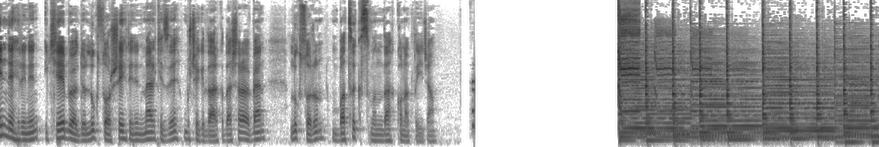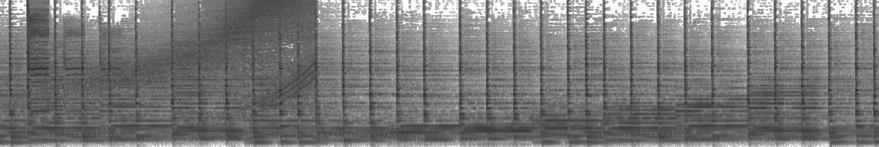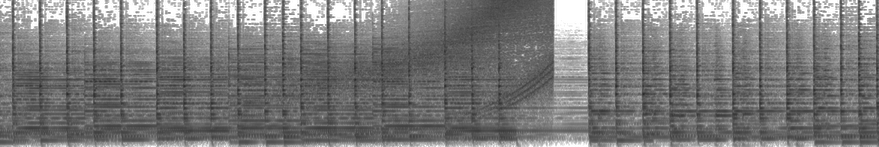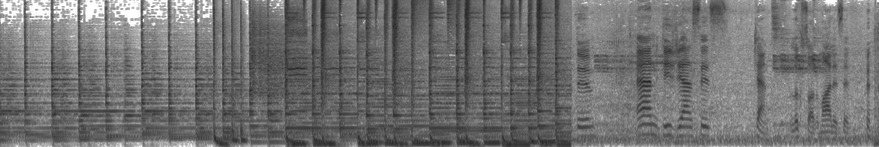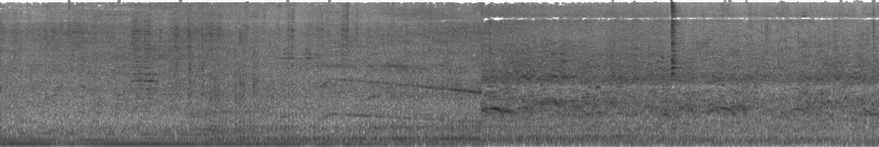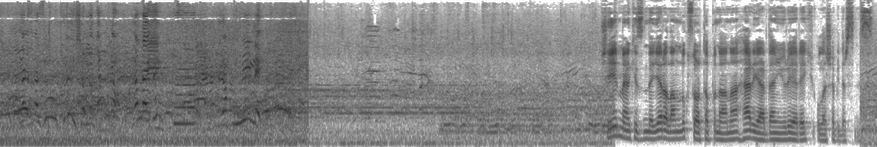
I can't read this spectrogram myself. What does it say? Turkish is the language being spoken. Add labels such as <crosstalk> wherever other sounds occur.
Nil Nehri'nin ikiye böldüğü Luxor şehrinin merkezi bu şekilde arkadaşlar ve ben Luxor'un batı kısmında konaklayacağım. en hijyensiz kent. Luxor maalesef. Lama ni. Şehir merkezinde yer alan Luxor Tapınağı'na her yerden yürüyerek ulaşabilirsiniz.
